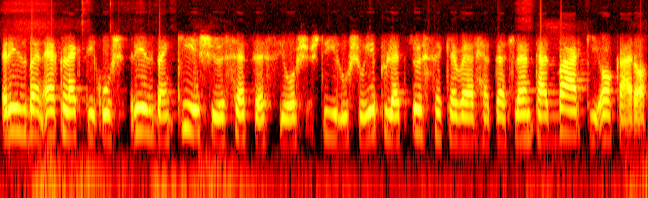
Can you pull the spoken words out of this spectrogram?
részben eklektikus, részben késő szecessziós stílusú épület, összekeverhetetlen, tehát bárki akár a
